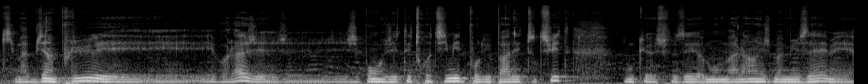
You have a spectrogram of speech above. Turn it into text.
Qui m'a bien plu et, voilà, j'étais trop timide pour lui parler tout de suite, donc euh, je faisais mon malin et je m'amusais, mais, euh,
